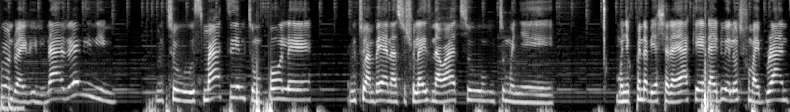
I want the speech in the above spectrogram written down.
huyo ndo Irene. Na Reni ni mtu smart mtu mpole mtu ambaye ana socialize na watu mtu mwenye mwenye kupenda biashara yake. And i do a lot for my brand.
